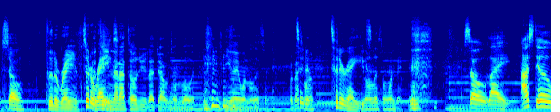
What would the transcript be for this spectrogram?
So to the Rays. To the team that I told you that y'all was gonna blow it. you ain't want to listen, but that's to the fine. to the Rays. You gonna listen one day. So like I still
